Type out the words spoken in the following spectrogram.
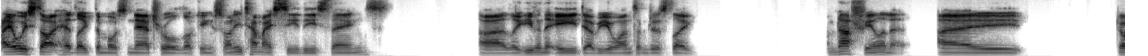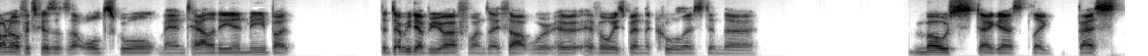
I always thought had like the most natural looking. So anytime I see these things, uh, like even the AEW ones, I'm just like, I'm not feeling it. I don't know if it's because it's the old school mentality in me, but the WWF ones I thought were have always been the coolest and the most, I guess, like best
